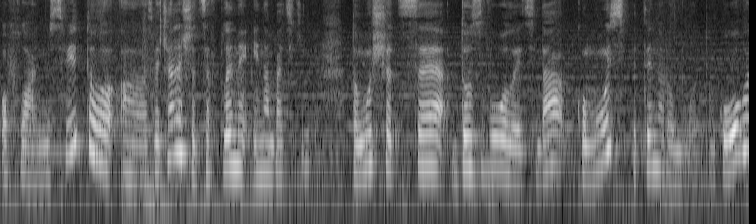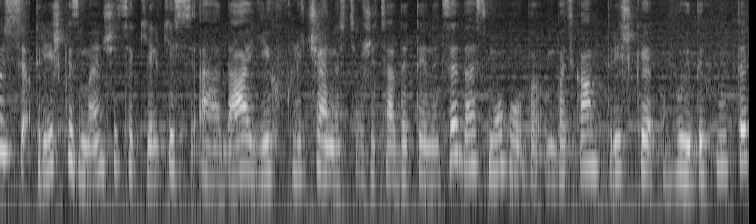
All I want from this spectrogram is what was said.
офлайн освіту, звичайно, що це вплине і на батьків, тому що це дозволить да, комусь піти на роботу, когось трішки зменшиться кількість е, да, їх включеності в життя дитини. Це дасть змогу батькам трішки видихнути,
